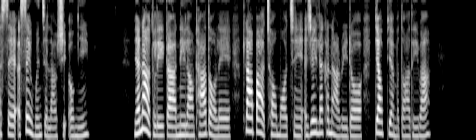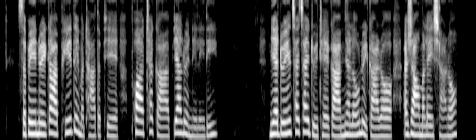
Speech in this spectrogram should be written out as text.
20အစိတ်ဝန်းကျင်လောက်ရှိအောင်မြင်မျက်နှာကလေးကနေလောင်ထားတော်လဲလှပချော်မောခြင်းအရေးလက္ခဏာတွေတော့ပျောက်ပြတ်မသွားသေးပါစပင်တွေကဖေးတင်မထားသဖြင့်ဖွာထက်ကပြန့်လွင့်နေလေသည်မြက်တွင်းချိုက်ချိုက်တွေထဲကမျက်လုံးတွေကတော့အယောင်မလဲရှာတော့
